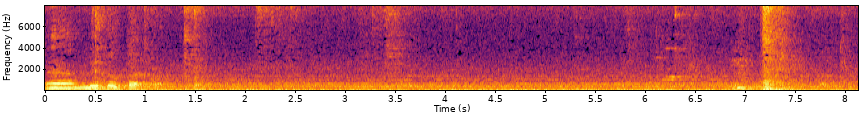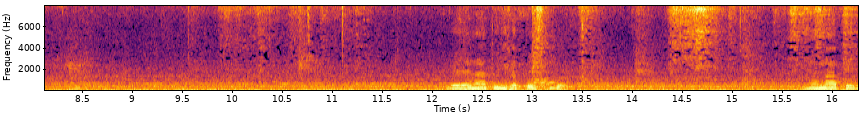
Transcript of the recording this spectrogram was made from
and little pepper. Gaya natin sa Facebook. Ano natin?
